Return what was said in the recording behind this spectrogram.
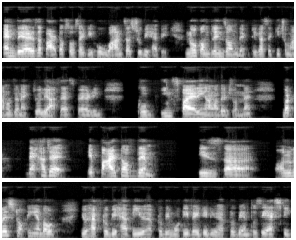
And there is a part of society who wants us to be happy no complains on them ঠিক আছে? কিছু মানুষজন অ্যাকচুয়ালি আছে অ্যাসপায়ারিং খুব ইন্সপায়ারিং আমাদের জন্য। বাট দেখা যায় a part of them is always talking about you have to be happy you have to be motivated you have to be enthusiastic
